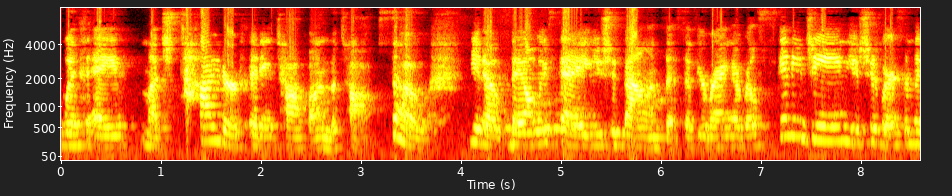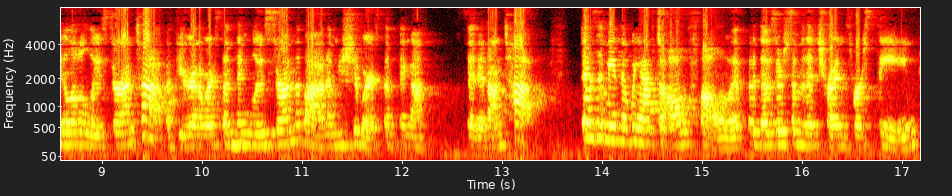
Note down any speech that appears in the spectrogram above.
with a much tighter fitting top on the top. So, you know, they always say you should balance this. If you're wearing a real skinny jean, you should wear something a little looser on top. If you're going to wear something looser on the bottom, you should wear something on, fitted on top. Doesn't mean that we have to all follow it, but those are some of the trends we're seeing.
